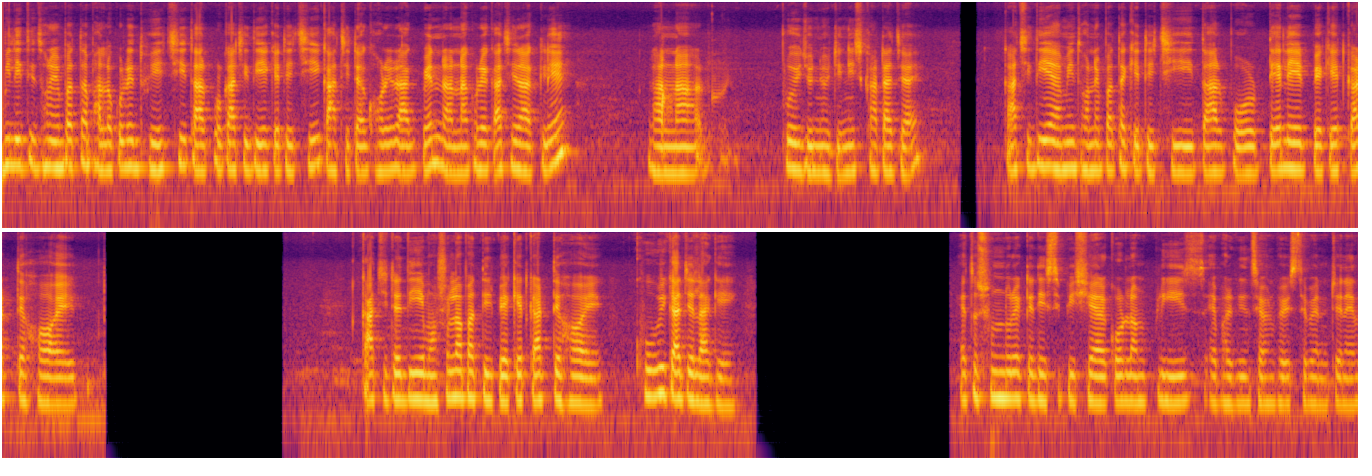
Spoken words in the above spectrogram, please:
বিলিতি ধনে পাতা ভালো করে ধুয়েছি, তারপর কাঁচি দিয়ে কেটেছি। কাঁচিটা ঘরে রাখবেন, রান্না করে কাছে রাখলে রান্নার প্রয়োজনীয় জিনিস কাটা যায়। কাঁচি দিয়ে আমি ধনে পাতা কেটেছি, তারপর তেলের প্যাকেট কাটতে হয়। কাঁচিটা দিয়ে মশলাপাতির প্যাকেট কাটতে হয়, খুবই কাজে লাগে। এত সুন্দর একটা রেসিপি শেয়ার করলাম please evergreen seven five seven channel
